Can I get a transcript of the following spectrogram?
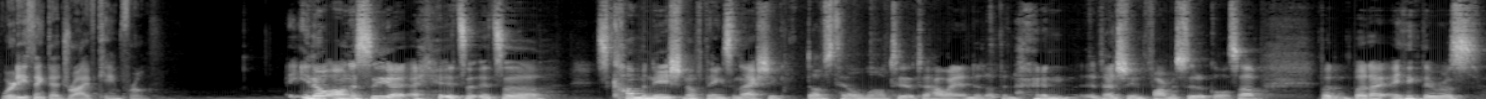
Where do you think that drive came from? You know, honestly, I, it's a, it's a it's a combination of things, and actually dovetail well to to how I ended up in, in eventually in pharmaceuticals. Um, but but I, I, think there was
